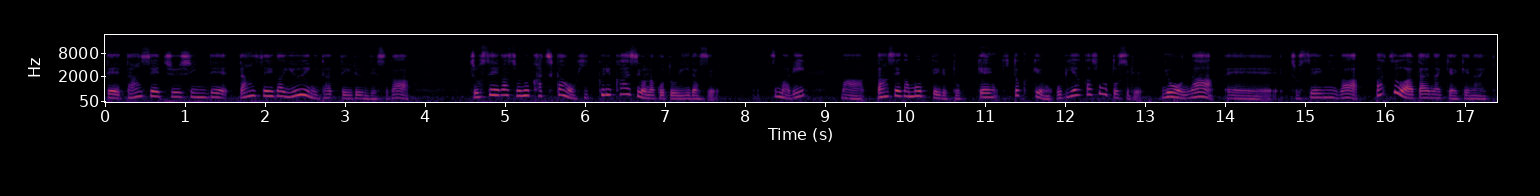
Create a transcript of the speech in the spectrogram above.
て男性中心で男性が優位に立っているんですが女性がその価値観をひっくり返すようなことを言い出す。つまりまあ、男性が持っている特権既得権を脅かそうとするような、えー、女性には罰を与えなきゃいけないと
